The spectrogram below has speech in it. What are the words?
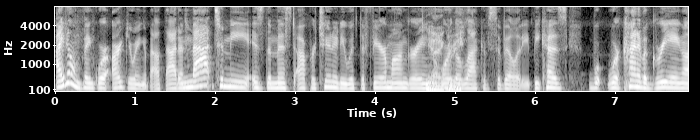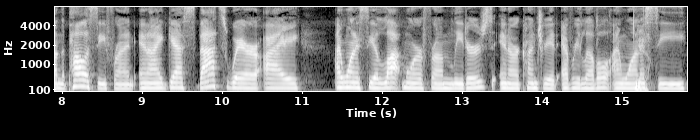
I don't think we're arguing about that. And that to me is the missed opportunity with the fear mongering yeah, or the lack of civility because we're kind of agreeing on the policy front. And I guess that's where I. I want to see a lot more from leaders in our country at every level. I want yeah. to see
